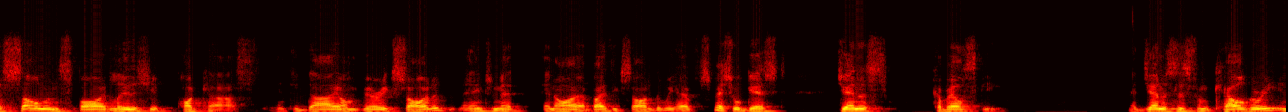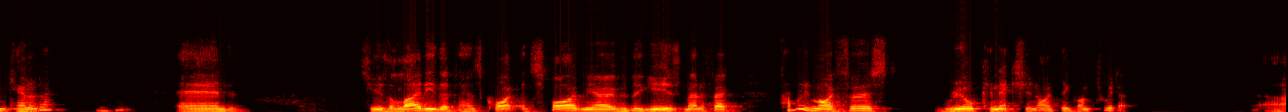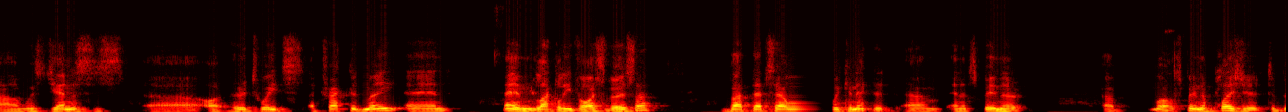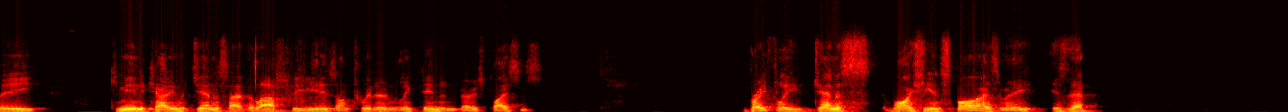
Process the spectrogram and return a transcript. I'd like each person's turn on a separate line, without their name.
To Soul Inspired Leadership podcast. And today I'm very excited. Antoinette and I are both excited that we have special guest Janice Kobelski. And Janice is from Calgary in Canada. Mm-hmm. And she is a lady that has quite inspired me over the years. Matter of fact, probably my first real connection, I think, on Twitter uh, was Janice's. Uh, her tweets attracted me, and and luckily vice versa. But that's how we connected, um, and it's been a, a well, it's been a pleasure to be communicating with Janice over the last few years on Twitter and LinkedIn and various places. Briefly, Janice, why she inspires me is that,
